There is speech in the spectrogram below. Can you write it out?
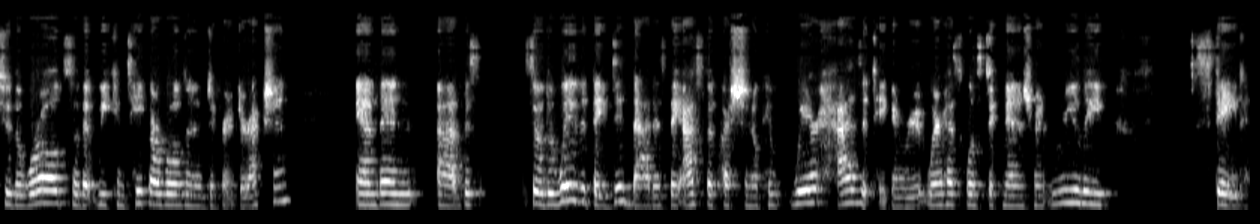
to the world so that we can take our world in a different direction. And then uh, this, so the way that they did that is they asked the question, okay, where has it taken root? Where has holistic management really stayed?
